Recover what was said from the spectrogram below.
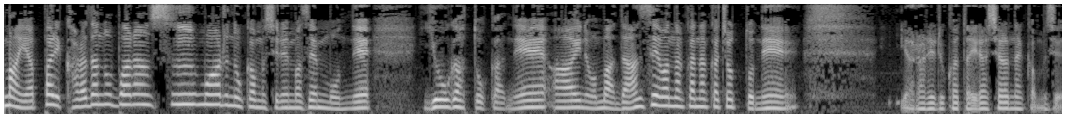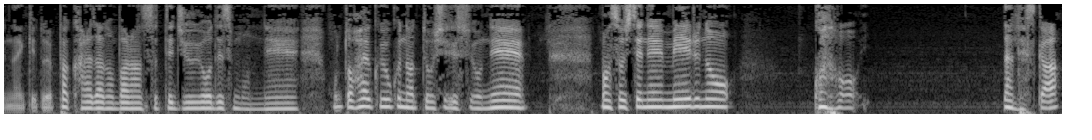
まあやっぱり体のバランスもあるのかもしれませんもんね。ヨガとかね、ああいうのはまあ男性はなかなかちょっとね、やられる方いらっしゃらないかもしれないけど、やっぱ体のバランスって重要ですもんね。ほんと早く良くなってほしいですよね。まあそしてね、メールの、この、何ですか？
